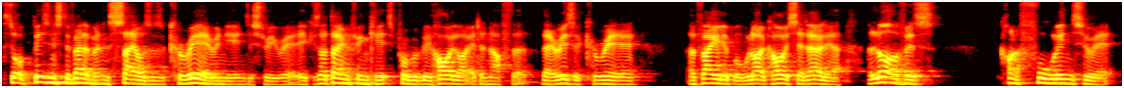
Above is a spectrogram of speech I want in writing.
sort of business development and sales as a career in the industry, really, because I don't think it's probably highlighted enough that there is a career available. Like I said earlier, a lot of us kind of fall into it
